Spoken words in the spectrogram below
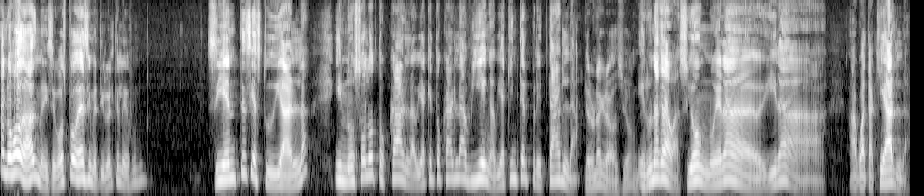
Ah, no jodas, me dice, vos podés, y me tiró el teléfono. Siéntese a estudiarla y no solo tocarla, había que tocarla bien, había que interpretarla. Era una grabación. Era una grabación, no era ir a, a guataquearla,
